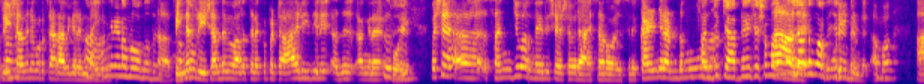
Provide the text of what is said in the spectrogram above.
ശ്രീശാന്തിനെ കുറച്ച് ആരാധകർ ആരാധകരുണ്ടായിരുന്നു പിന്നെ ശ്രീശാന്ത് വിവാദത്തിലൊക്കെ പെട്ട് ആ രീതിയിൽ അത് അങ്ങനെ പോയി. പക്ഷെ സഞ്ജു വന്നതിന് ശേഷം രാജസ്ഥാൻ റോയൽസിന് കഴിഞ്ഞ രണ്ട് മൂന്ന് സഞ്ജു ശേഷം കൂടിയിട്ടുണ്ട്. അപ്പൊ ആ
